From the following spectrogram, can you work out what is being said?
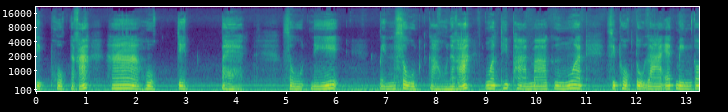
16 นะคะ 5 6 7 8 สูตรนี้ เป็นสูตรเก่านะคะ งวดที่ผ่านมาคืองวด 16 ตุลาแอดมินก็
